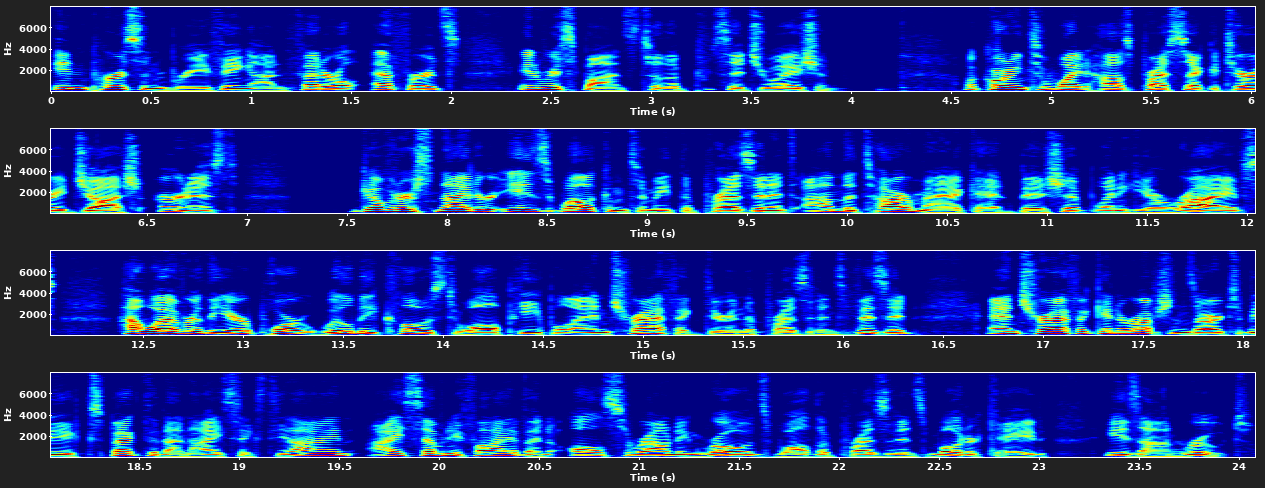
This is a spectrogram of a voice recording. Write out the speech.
in person briefing on federal efforts in response to the situation. According to White House Press Secretary Josh Earnest, Governor Snyder is welcome to meet the president on the tarmac at Bishop when he arrives. However, the airport will be closed to all people and traffic during the president's visit, and traffic interruptions are to be expected on I 69, I 75, and all surrounding roads while the president's motorcade is en route.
